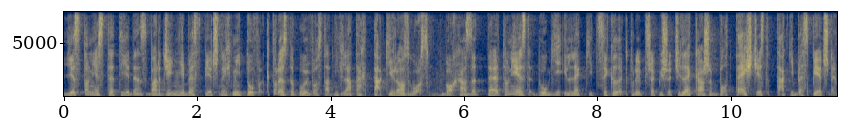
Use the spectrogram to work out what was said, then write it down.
Jest to niestety jeden z bardziej niebezpiecznych mitów, które zdobyły w ostatnich latach taki rozgłos. Bo HZT to nie jest długi i lekki cykl, który przepisze ci lekarz, bo teść jest taki bezpieczny.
